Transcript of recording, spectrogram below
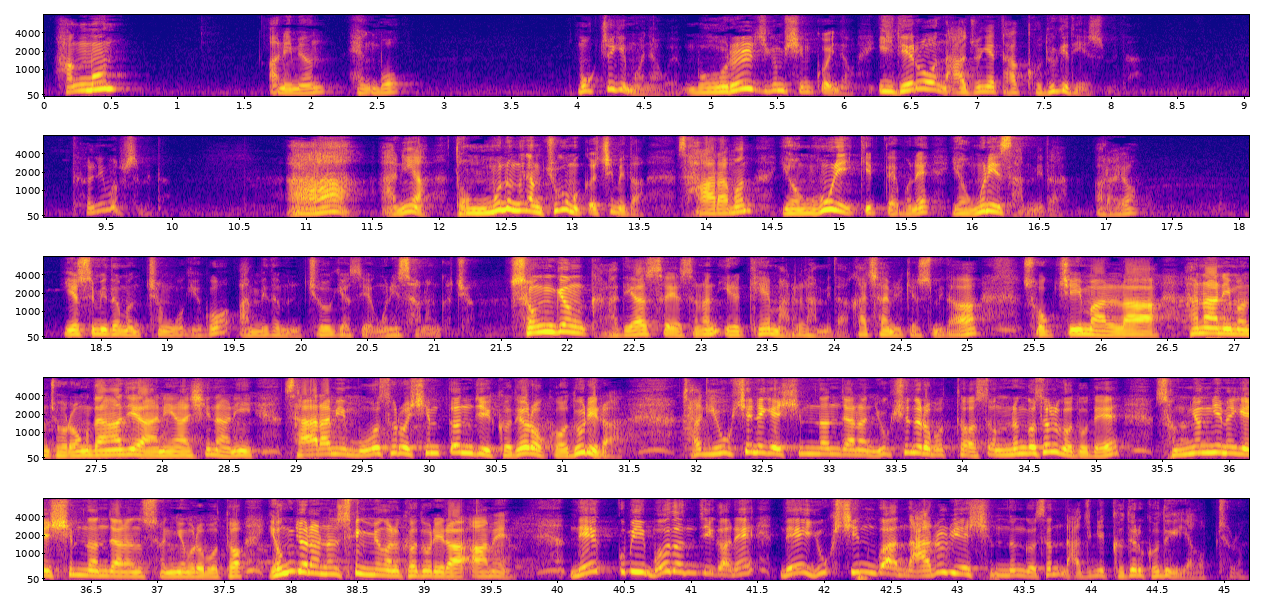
학문? 아니면 행복? 목적이 뭐냐고요? 뭐를 지금 신고 있냐고. 이대로 나중에 다 거두게 되어 있습니다. 틀림없습니다. 아, 아니야. 동물은 그냥 죽으면 끝입니다. 사람은 영혼이 있기 때문에 영혼이 삽니다. 알아요? 예수 믿으면 천국이고 안 믿으면 지옥에서 영혼이 사는 거죠. 성경 가디아서에서는 이렇게 말을 합니다. 같이 한번 읽겠습니다. 속지 말라. 하나님은 조롱당하지 아니하시나니 사람이 무엇으로 심든지 그대로 거두리라. 자기 육신에게 심는 자는 육신으로부터 썩는 것을 거두되 성령님에게 심는 자는 성령으로부터 영존하는 생명을 거두리라. 아멘. 내 꿈이 뭐든지 간에 내 육신과 나를 위해 심는 것은 나중에 그대로 거두게 야곱처럼.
